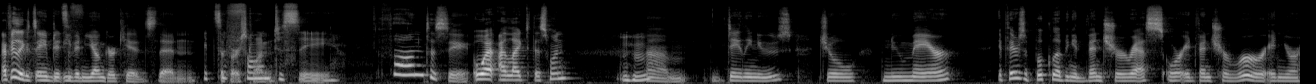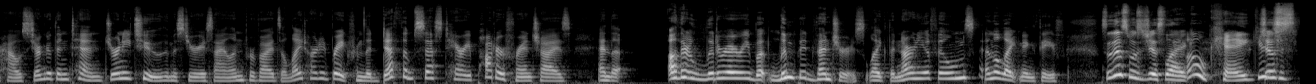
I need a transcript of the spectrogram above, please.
I feel like it's aimed at even younger kids than It's the first fun one. to see. Fun to see. Oh, I, I liked this one. Um, Daily News, Joe Neumaier. If there's a book loving adventuress or adventurer in your house younger than 10, Journey to the Mysterious Island provides a lighthearted break from the death obsessed Harry Potter franchise and the other literary but limp adventures like the Narnia films and the Lightning Thief. So this was just like Okay. You're just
